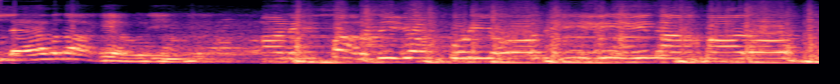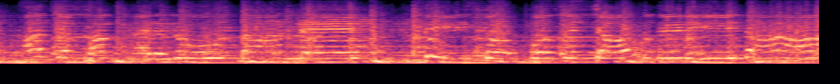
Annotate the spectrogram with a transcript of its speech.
ਲੈ ਵਧਾ ਕੇ ਆਓ ਜੀ। ਪਾਣੀ ਭਰਦੀ ਓ ਕੁੜੀਓ ਨੀ ਨਾ ਮਾਰੋ। ਅੱਜ ਫਕਰ ਨੂੰ ਤਾਨੇ ਧੀ ਤੋਂ ਪੁੱਤ ਚੌਧਰੀ ਦਾ।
